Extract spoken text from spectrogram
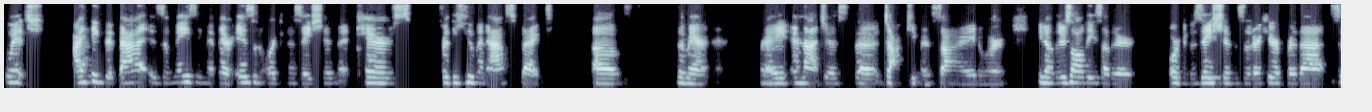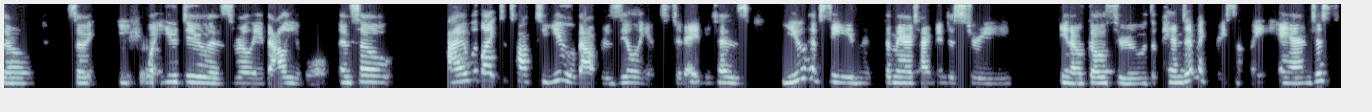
which I think that that is amazing that there is an organization that cares for the human aspect of the mariner, right? And not just the document side or, you know, there's all these other organizations that are here for that. So, so sure. what you do is really valuable. And so I would like to talk to you about resilience today because you have seen the maritime industry, you know, go through the pandemic recently and just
